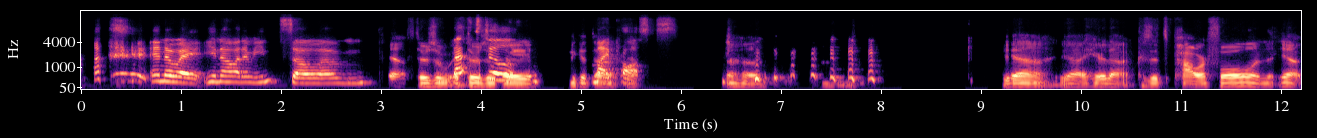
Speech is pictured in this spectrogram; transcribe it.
in a way, you know what I mean? So um, yeah, if there's a if there's a way to get that, my process. Uh-huh. yeah, yeah, I hear that because it's powerful and yeah,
